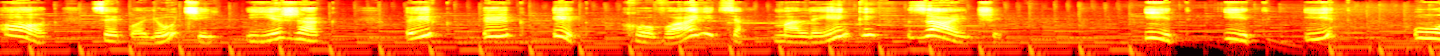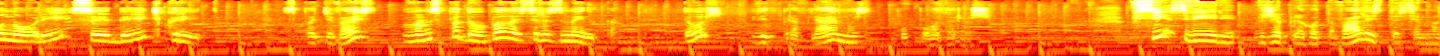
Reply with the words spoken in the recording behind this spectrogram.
ок, це колючий їжак. Ік, ік, ік, ховається маленький зайчик. Іт, іт, іт, у норі сидить кріт. Сподіваюсь, вам сподобалась розминка. Тож відправляємось у подорож. Всі звірі вже приготувались до зими,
